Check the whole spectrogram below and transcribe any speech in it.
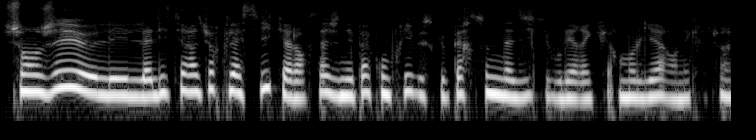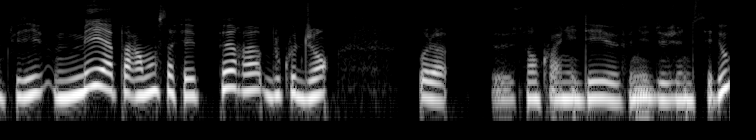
changer euh, la littérature classique. Alors ça, je n'ai pas compris parce que personne n'a dit qu'il voulait réécrire Molière en écriture inclusive. Mais apparemment, ça fait peur à beaucoup de gens. Voilà, c'est encore une idée venue de je ne sais d'où.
